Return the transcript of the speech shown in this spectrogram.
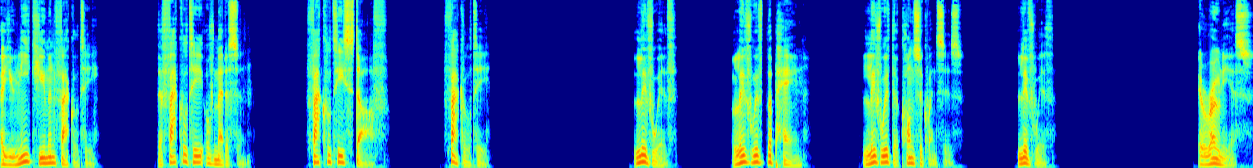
A unique human faculty. The Faculty of Medicine. Faculty staff. Faculty. Live with. Live with the pain. Live with the consequences. Live with. Erroneous.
